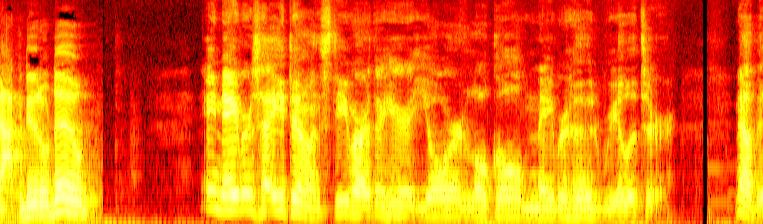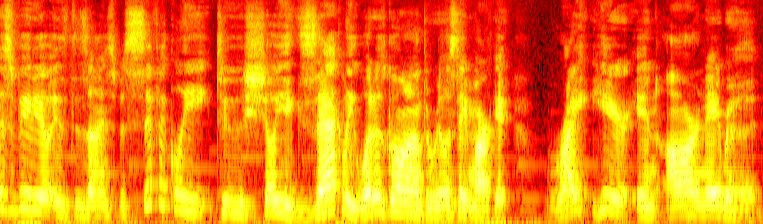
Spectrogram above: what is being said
Knock-a-doodle-doo. Hey neighbors, how you doing? Steve Arthur here, your local neighborhood realtor. Now this video is designed specifically to show you exactly what is going on with the real estate market right here in our neighborhood.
